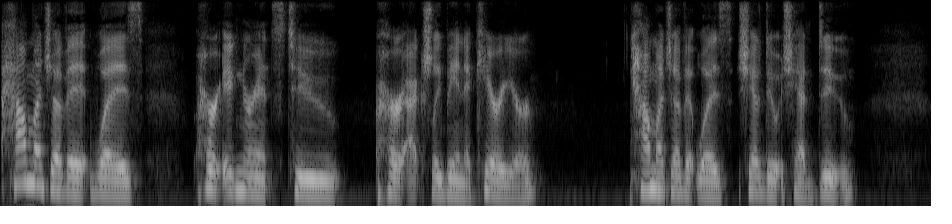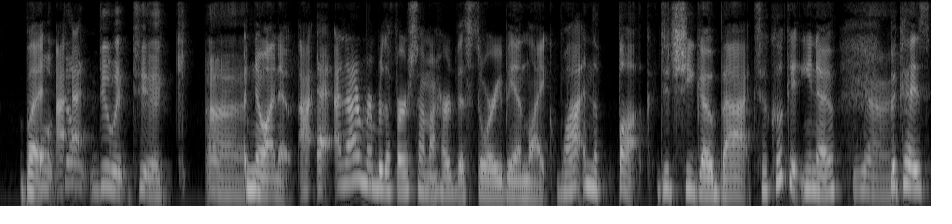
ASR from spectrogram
how much of it was her ignorance to her actually being a carrier how much of it was she had to do what she had to do. But Well, I- I- don't do it to. Uh, no, I know. I, I, and I remember the first time I heard this story being like, why in the fuck did she go back to cook it? You know, yeah. because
